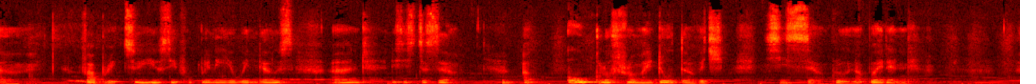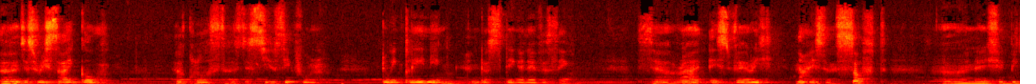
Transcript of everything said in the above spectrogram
um, fabric to use it for cleaning your windows. And this is just a old clothes from my daughter which she's uh, grown up with and uh, just recycle her clothes just use it for doing cleaning and dusting and everything so right it's very nice and soft and it should be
